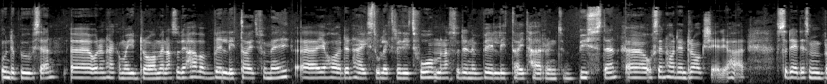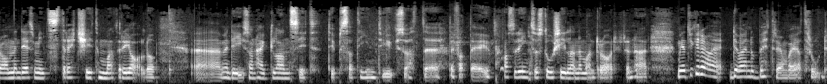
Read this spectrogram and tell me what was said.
under busen. Uh, och den här kan man ju dra men alltså det här var väldigt tight för mig. Uh, jag har den här i storlek 32 men alltså den är väldigt tight här runt bysten. Uh, och sen har den dragkedja här. Så det är det som är bra men det är som inte stretchigt material då. Uh, men det är ju sån här glansigt typ satintyg så att eh, det fattar jag ju. Alltså det är inte så stor skillnad när man drar den här. Men jag tycker det var, det var ändå bättre än vad jag trodde.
